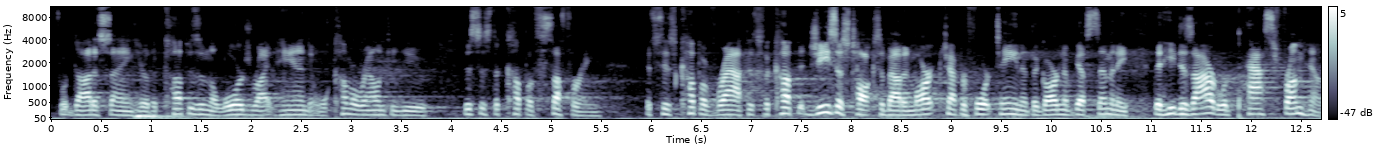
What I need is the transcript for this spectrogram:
That's what God is saying here. The cup is in the Lord's right hand and will come around to you. This is the cup of suffering it's his cup of wrath. It's the cup that Jesus talks about in Mark chapter 14 at the Garden of Gethsemane that he desired would pass from him.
